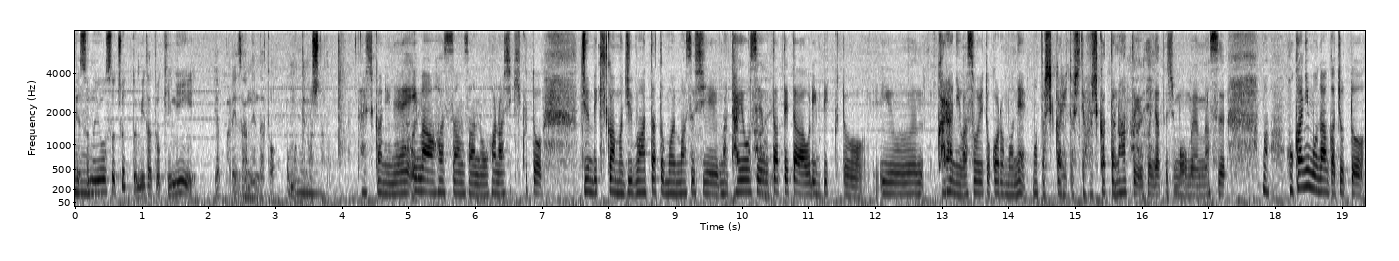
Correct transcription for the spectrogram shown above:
でその様子をちょっと見た時にやっぱり残念だと思ってました。確かにね、はい、今ハッサンさんのお話聞くと準備期間も十分あったと思いますし、まあ、多様性を歌ってたオリンピックというからにはそういうところもねもっとしっかりとしてほしかったなというふうに私も思います。まあ、他にもなんかちょっと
